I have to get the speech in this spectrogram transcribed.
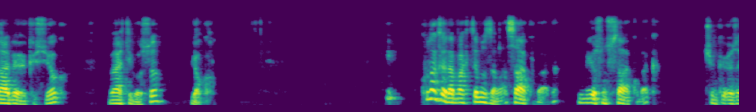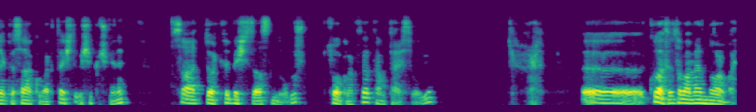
Darbe öyküsü yok. Vertigosu yok. Kulaklara baktığımız zaman sağ kulağda biliyorsunuz sağ kulak. Çünkü özellikle sağ kulakta işte ışık üçgeni saat 4 ile 5 hizasında olur. Sol kulakta tam tersi oluyor. Ee, kulakta tamamen normal.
